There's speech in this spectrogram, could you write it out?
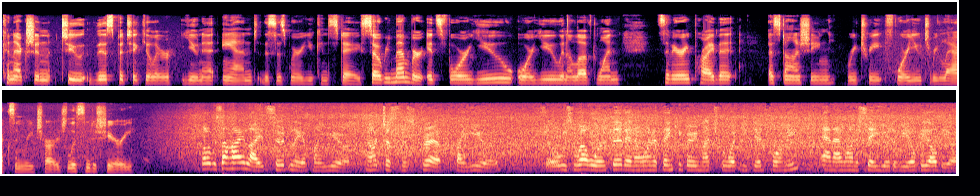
connection to this particular unit and this is where you can stay. So remember, it's for you or you and a loved one. It's a very private, astonishing retreat for you to relax and recharge. Listen to Sherry. Well, it was the highlight, certainly, of my year, not just the trip, my year. So it was well worth it, and I want to thank you very much for what you did for me. And I want to say you're the real deal, dear.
